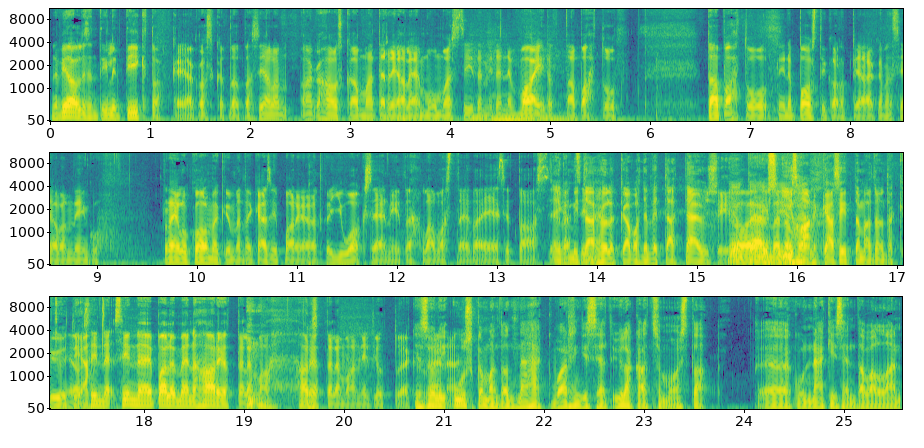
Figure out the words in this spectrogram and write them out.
ne virallisen tilin TikTokkeja, koska tota, siellä on aika hauskaa materiaalia muun muassa siitä, miten ne vaihdot tapahtuu, tapahtuu niiden postikorttien aikana. Siellä on niin kuin reilu 30 käsiparia, jotka juoksee niitä lavasteita ees ja taas. Eikä mitään sinne... hölkkää, vaan ne vetää täysin. Joo, täysin. Ihan käsittämätöntä kyytiä. Joo, sinne, sinne, ei paljon mennä harjoittelemaan, harjoittelemaan niitä juttuja. Ja se oli näin. uskomaton nähdä, varsinkin sieltä yläkatsomoista, kun näki sen tavallaan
